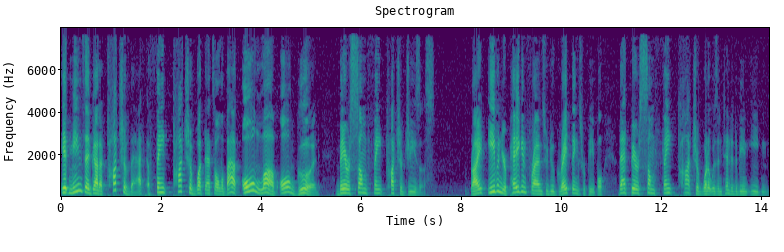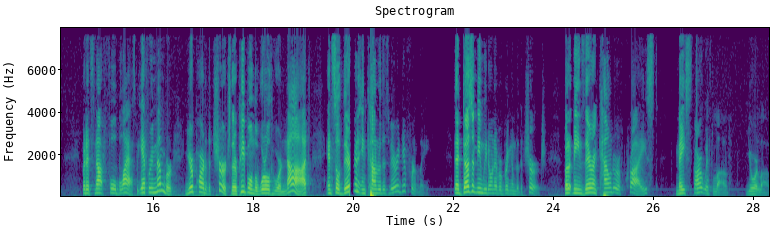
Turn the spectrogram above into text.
It means they've got a touch of that, a faint touch of what that's all about. All love, all good, bears some faint touch of Jesus. Right? Even your pagan friends who do great things for people, that bears some faint touch of what it was intended to be in Eden. But it's not full blast. But you have to remember, you're part of the church. There are people in the world who are not, and so they're going to encounter this very differently. That doesn't mean we don't ever bring them to the church, but it means their encounter of Christ may start with love, your love.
